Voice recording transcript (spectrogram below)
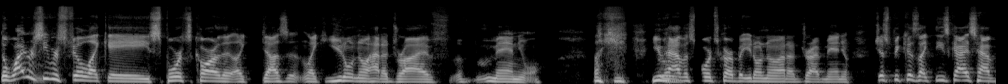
the wide receivers feel like a sports car that like doesn't like you don't know how to drive manual like you have a sports car but you don't know how to drive manual just because like these guys have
